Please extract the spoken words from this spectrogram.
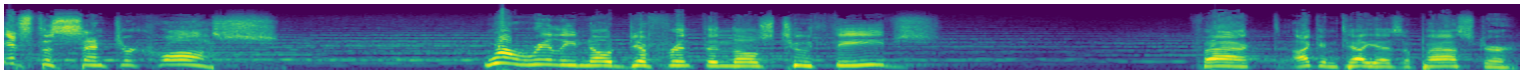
It's the center cross. We're really no different than those two thieves. Fact, I can tell you as a pastor,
